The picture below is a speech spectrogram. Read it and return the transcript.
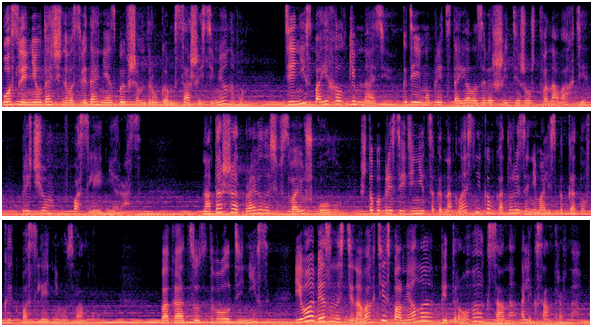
После неудачного свидания с бывшим другом Сашей Семеновым Денис поехал в гимназию, где ему предстояло завершить дежурство на вахте, причем в последний раз. Наташа отправилась в свою школу, чтобы присоединиться к одноклассникам, которые занимались подготовкой к последнему звонку. Пока отсутствовал Денис, его обязанности на вахте исполняла Петрова Оксана Александровна.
